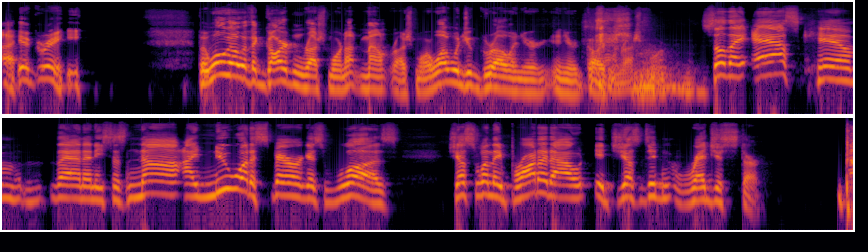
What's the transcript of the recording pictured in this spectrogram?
I agree. But we'll go with the garden Rushmore, not Mount Rushmore. What would you grow in your in your garden Rushmore? So they ask him then, and he says, "Nah, I knew what asparagus was. Just when they brought it out, it just didn't register."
